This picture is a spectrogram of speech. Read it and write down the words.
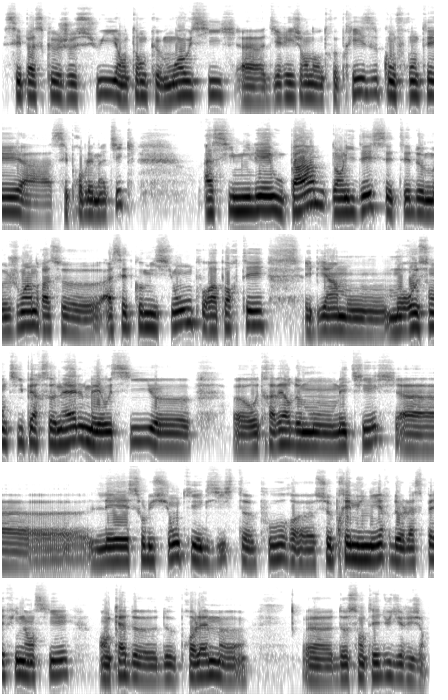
c'est parce que je suis en tant que moi aussi euh, dirigeant d'entreprise confronté à ces problématiques assimilé ou pas. Dans l'idée, c'était de me joindre à, ce, à cette commission pour apporter eh bien, mon, mon ressenti personnel, mais aussi euh, euh, au travers de mon métier, euh, les solutions qui existent pour se prémunir de l'aspect financier en cas de, de problème de santé du dirigeant.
